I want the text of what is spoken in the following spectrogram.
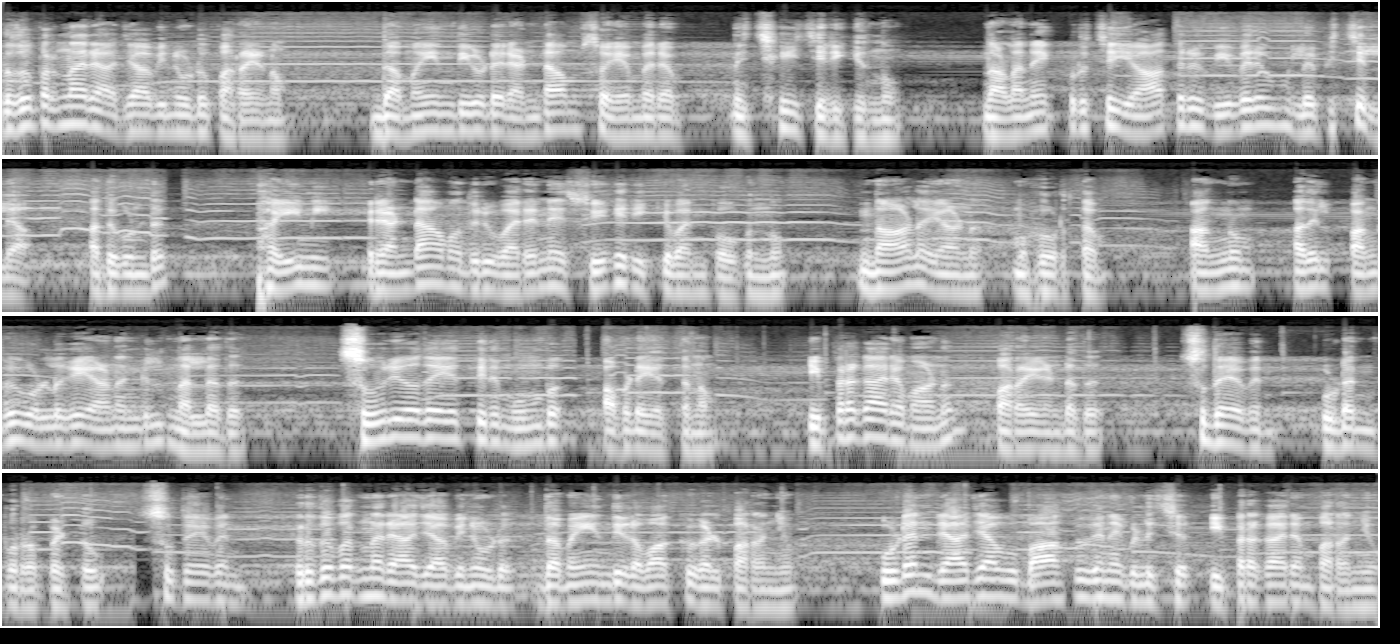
ഋതുപർണ രാജാവിനോട് പറയണം. ദമയന്തിയുടെ രണ്ടാം സ്വയംവരം നിശ്ചയിച്ചിരിക്കുന്നു. നളനെക്കുറിച്ച് യാതൊരു വിവരവും ലഭിച്ചില്ല. അതുകൊണ്ട് ഭൈമി രണ്ടാമതൊരു വരനെ സ്വീകരിക്കുവാൻ പോകുന്നു. നാളെയാണ് മുഹൂർത്തം. അങ്ങും അതിൽ പങ്കുകൊള്ളുകയാണെങ്കിൽ നല്ലത്. സൂര്യോദയത്തിന് മുമ്പ് അവിടെ എത്തണം. ഇപ്രകാരമാണ് പറയേണ്ടത്. സുദേവൻ ഉടൻ പുറപ്പെട്ടു. സുദേവൻ ഋതുവർണ രാജാവിനോട് ദമയന്തിയുടെ വാക്കുകൾ പറഞ്ഞു. ഉടൻ രാജാവ് ബാഹുകനെ വിളിച്ച് ഇപ്രകാരം പറഞ്ഞു.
